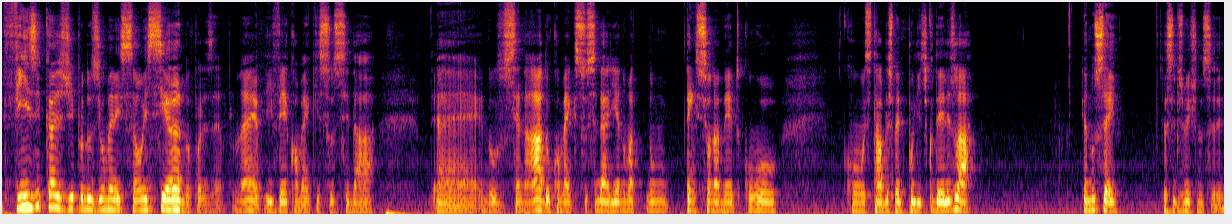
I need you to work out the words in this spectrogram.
físicas de produzir uma eleição esse ano, por exemplo, né? e ver como é que isso se dá é, no Senado, como é que isso se daria numa, num tensionamento com o, com o estabelecimento político deles lá. Eu não sei. Eu simplesmente não sei.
